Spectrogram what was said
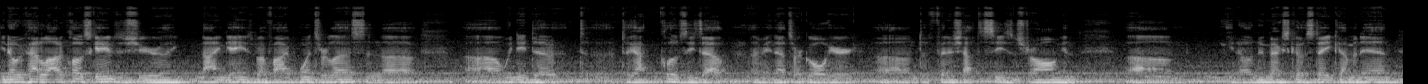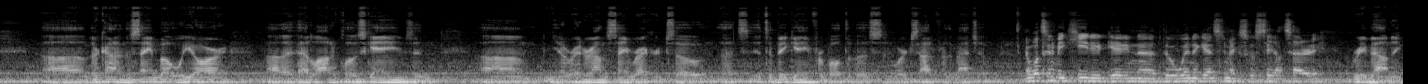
you know, we've had a lot of close games this year. I think nine games by five points or less, and we need to, to, to close these out. I mean, that's our goal here um, to finish out the season strong. And um, you know, New Mexico State coming in. Uh, they're kind of in the same boat we are. Uh, they've had a lot of close games and um, you know right around the same record. So that's it's a big game for both of us, and we're excited for the matchup. And what's going to be key to getting uh, the win against New Mexico State on Saturday? Rebounding.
